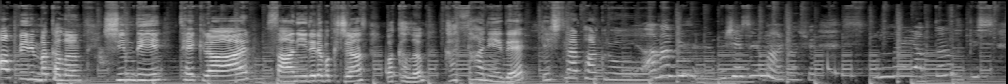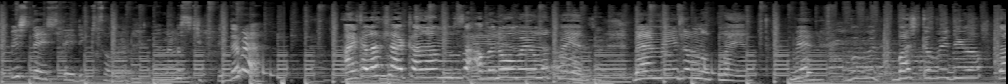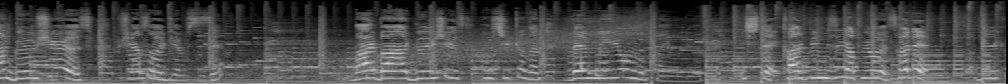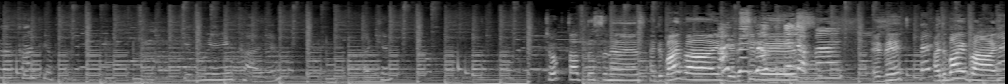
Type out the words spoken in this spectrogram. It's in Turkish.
Aferin bakalım. Şimdi tekrar saniyelere bakacağız. Bakalım kaç saniyede geçtiler parkuru. Ama biz bir şey söyleyeyim arkadaşlar? Siz bunları yaptınız biz, biz de istedik sonra. Yanımız çıktı değil mi? Arkadaşlar kanalımıza abone olmayı unutmayın. Beğenmeyi de unutmayın. Ve bu başka videodan görüşürüz. Bir şey söyleyeceğim size. Bay bay görüşürüz. Hoşçakalın. Beğenmeyi unutmayın diyor. İşte kalbimizi yapıyoruz. Hadi. Birlikte kalp yapalım. Bu benim kalbim. Bakın. Çok tatlısınız. Hadi bay bay. Görüşürüz. Evet. Hadi bay bay.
